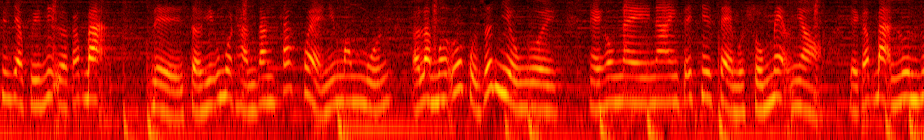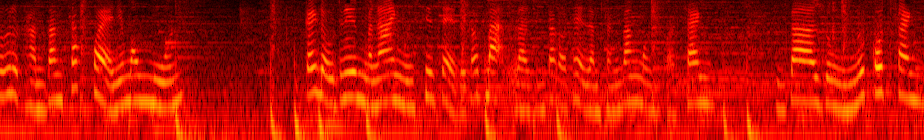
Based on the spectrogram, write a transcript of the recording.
Xin chào quý vị và các bạn. Để sở hữu một hàm răng chắc khỏe như mong muốn, đó là mơ ước của rất nhiều người. Ngày hôm nay Na Anh sẽ chia sẻ một số mẹo nhỏ để các bạn luôn giữ được hàm răng chắc khỏe như mong muốn. Cách đầu tiên mà Nai Anh muốn chia sẻ với các bạn là chúng ta có thể làm trắng răng bằng quả chanh. Chúng ta dùng nước cốt chanh.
